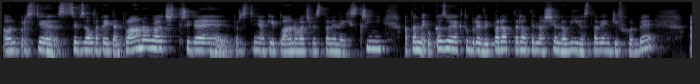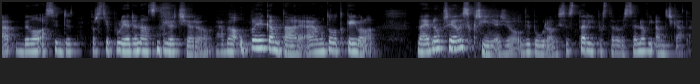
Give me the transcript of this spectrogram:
A on prostě si vzal takový ten plánovač 3D, prostě nějaký plánovač vestavěných skříní a tam mi ukazuje, jak to bude vypadat teda ty naše nové vestavěnky v chodbě a bylo asi de, prostě půl jedenáctý večer. Jo. Já byla úplně kantáre a já mu to odkejvala. Najednou přijeli skříně, že jo, vybourali se starý, postavili se nový a on říká tak,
